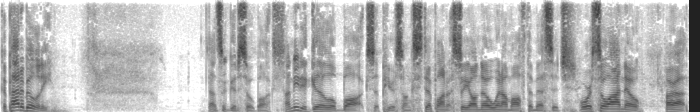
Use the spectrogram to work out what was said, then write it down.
Compatibility. That's a good soapbox. I need to get a little box up here so I can step on it so y'all know when I'm off the message, or so I know. All right.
